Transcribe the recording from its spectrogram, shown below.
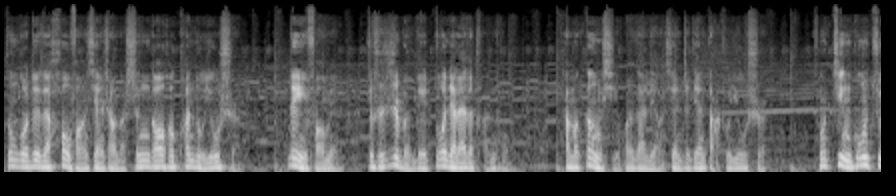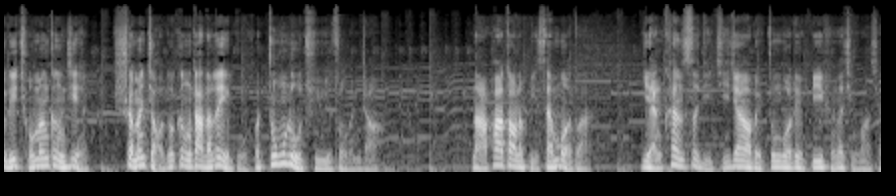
中国队在后防线上的身高和宽度优势；另一方面，就是日本队多年来的传统，他们更喜欢在两线之间打出优势，从进攻距离球门更近、射门角度更大的肋部和中路区域做文章。哪怕到了比赛末段，眼看自己即将要被中国队逼平的情况下，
